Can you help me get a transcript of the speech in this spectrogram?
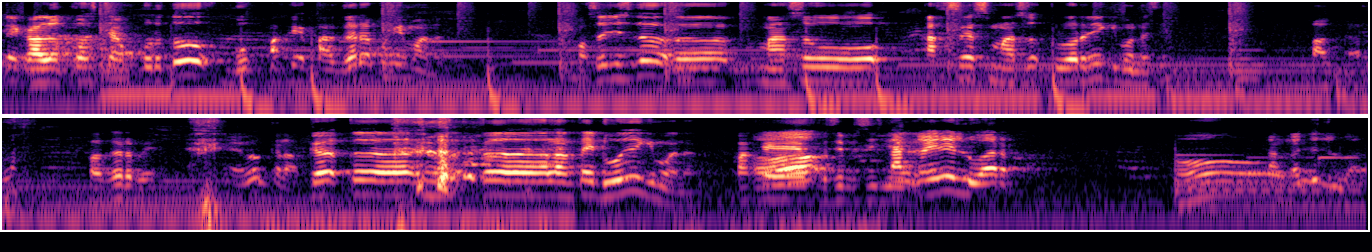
Eh kalau kos campur tuh bu, pakai pagar apa gimana? Maksudnya itu eh, masuk akses masuk keluarnya gimana sih? pagar lah Pagar be. emang kenapa Ke ke ke lantai duanya gimana? Pakai oh, besi-besi gitu. tangga ini di luar Oh. tangga itu di luar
